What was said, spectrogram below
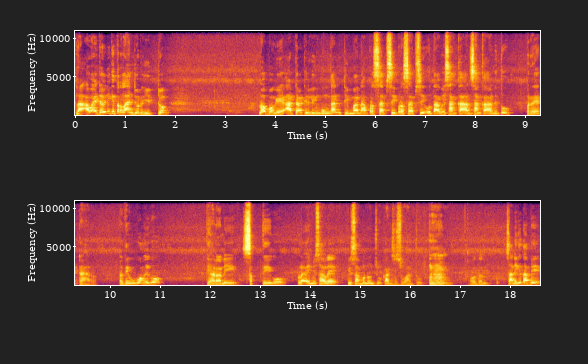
lah awake dhewe iki terlanjur hidup. Napa nggih? Ada di lingkungan di mana persepsi-persepsi utawi sangkaan-sangkaan itu beredar dadi wong iku diarani sekti iku lek misale bisa menunjukkan sesuatu Ngoten. Saniki tapi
